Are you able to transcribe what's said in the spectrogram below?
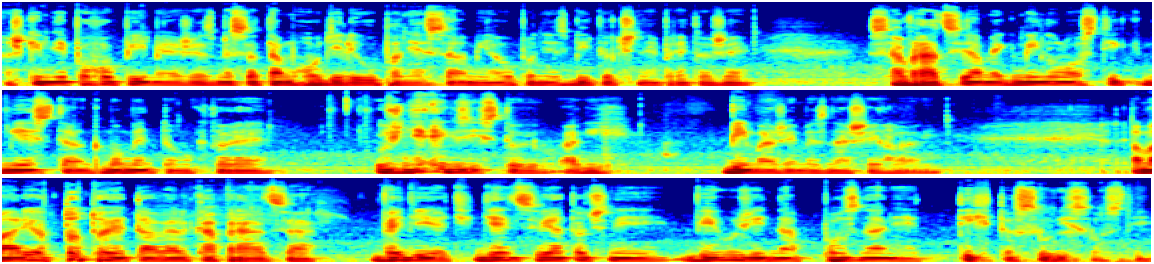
Až kým nepochopíme, že sme sa tam hodili úplne sami a úplne zbytočne, pretože sa vraciame k minulosti, k miestam, k momentom, ktoré už neexistujú, ak ich vymažeme z našej hlavy. A Mário, toto je tá veľká práca, vedieť deň sviatočný využiť na poznanie týchto súvislostí.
